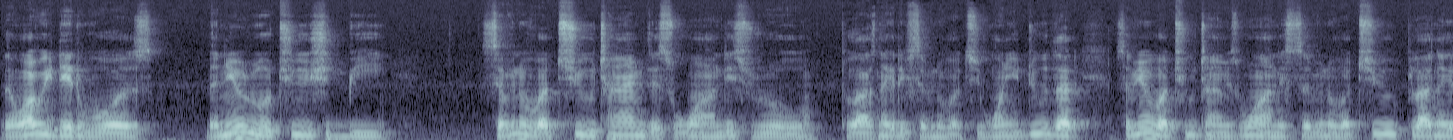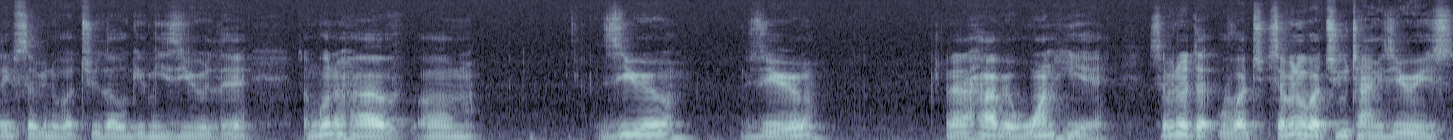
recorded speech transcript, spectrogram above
Then what we did was the new row 2 should be 7 over 2 times this 1 this row plus negative 7 over 2 when you do that 7 over 2 times 1 is 7 over 2 plus negative 7 over 2 that will give me 0 there. So I'm going to have um, 0 0 and I have a 1 here. 7 over 2, 7 over 2 times 0 is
